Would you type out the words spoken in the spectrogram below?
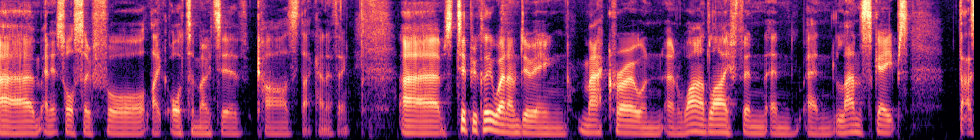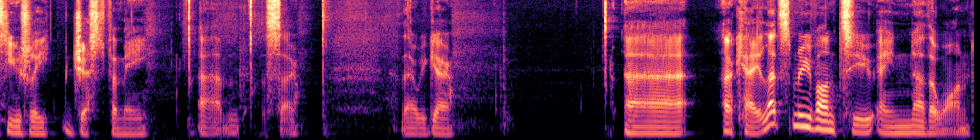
Um, and it's also for like automotive cars, that kind of thing. Um, so typically, when I'm doing macro and, and wildlife and, and, and landscapes, that's usually just for me. Um, so there we go. Uh, okay, let's move on to another one.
